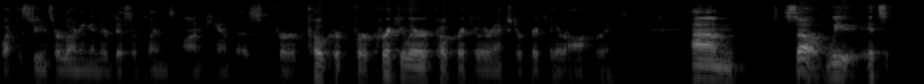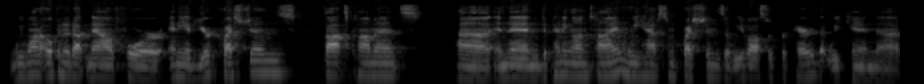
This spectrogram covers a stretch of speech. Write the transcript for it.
what the students are learning in their disciplines on campus for co for curricular, co-curricular, and extracurricular offerings. Um, so we it's we want to open it up now for any of your questions, thoughts, comments, uh, and then depending on time, we have some questions that we've also prepared that we can uh,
